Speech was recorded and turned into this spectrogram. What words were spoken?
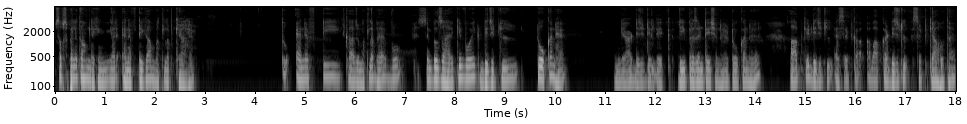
सबसे पहले तो हम देखेंगे यार एनएफटी का मतलब क्या है। तो एनएफटी का जो मतलब है, वो सिंपल सा है कि वो एक डिजिटल टोकन है। या डिजिटल एक रिप्रेजेंटेशन है टोकन है आपके डिजिटल एसेट का। अब आपका डिजिटल एसेट क्या होता है?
